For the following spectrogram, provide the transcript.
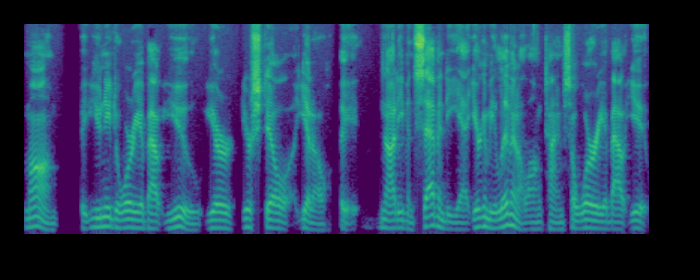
Mom, you need to worry about you. You're you're still you know eh, not even 70 yet. You're going to be living a long time. So worry about you.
